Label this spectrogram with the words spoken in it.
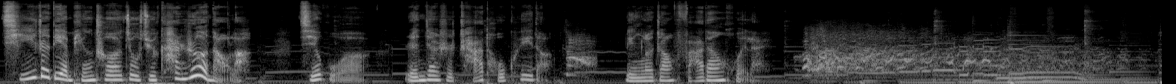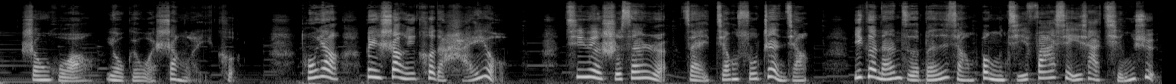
骑着电瓶车就去看热闹了。结果人家是查头盔的，领了张罚单回来。生活又给我上了一课，同样被上一课的还有。七月十三日，在江苏镇江，一个男子本想蹦极发泄一下情绪，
